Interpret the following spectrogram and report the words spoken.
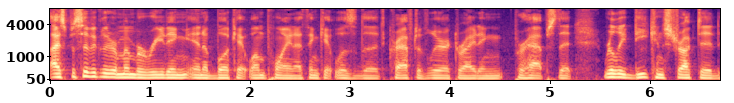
I specifically remember reading in a book at one point, I think it was The Craft of Lyric Writing, perhaps, that really deconstructed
